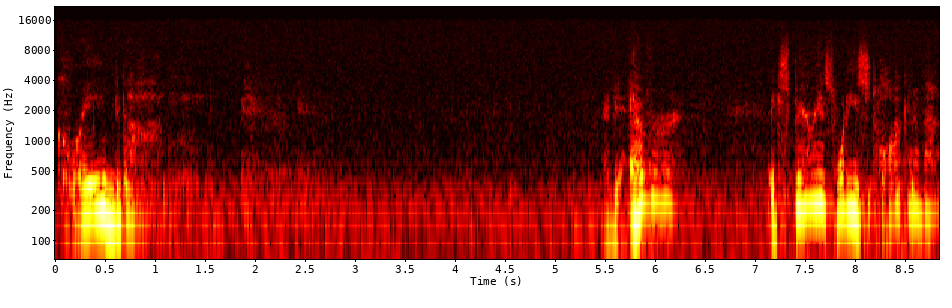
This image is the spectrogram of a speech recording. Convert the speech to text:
craved God? Have you ever experienced what he's talking about?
